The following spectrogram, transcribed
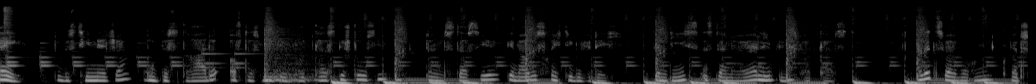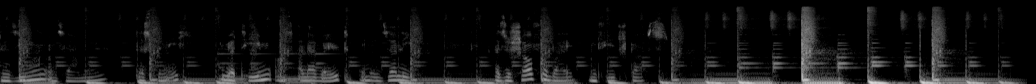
Hey, du bist Teenager und bist gerade auf das Medium-Podcast gestoßen? Dann ist das hier genau das Richtige für dich. Denn dies ist dein neuer Lieblingspodcast. Alle zwei Wochen quatschen Simon und Samuel, das bin ich, über Themen aus aller Welt und unser Leben. Also schau vorbei und viel Spaß.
